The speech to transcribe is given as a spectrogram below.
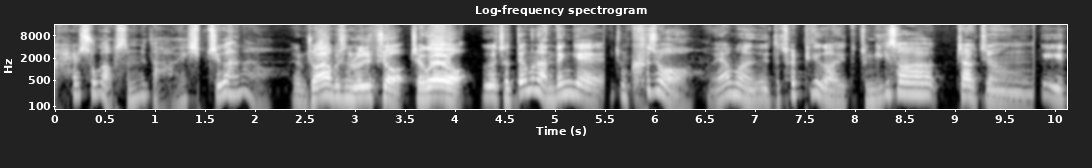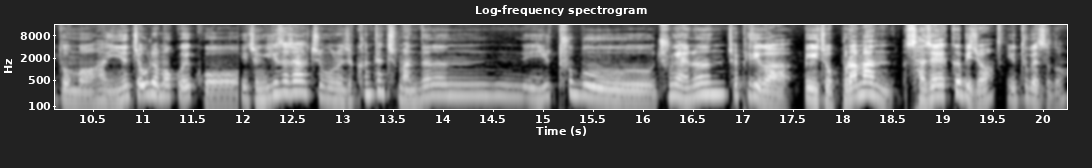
할 수가 없습니다. 쉽지가 않아요. 여러분 좋아요 한 번씩 눌러주십시오. 최고예요. 그 저 때문에 안 된 게 좀 크죠. 왜냐면 이또 철 PD가 전기기사 자격증 이 또 뭐 한 2년째 우려 먹고 있고 이 전기기사 자격증으로 이제 컨텐츠 만드는 이 유튜브 중에는 철 PD가 여기 저 브라만 사제급이죠. 유튜브에서도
